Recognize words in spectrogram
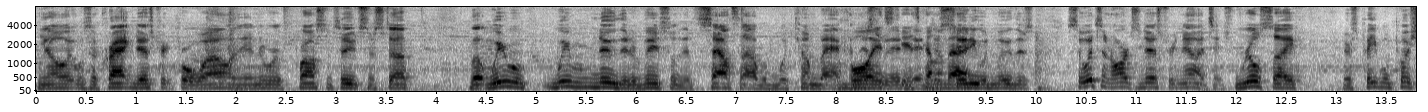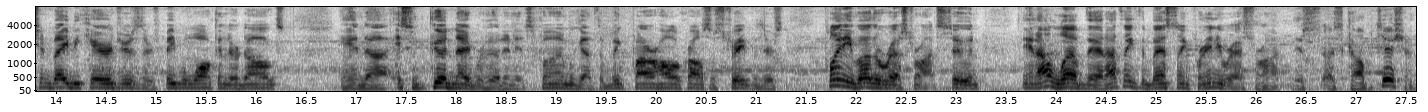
You know, it was a crack district for a while, and then there were prostitutes and stuff. But we were we knew that eventually that the South Side would, would come back. and Boy, this- it's- the- it's the, coming the city would move this. So it's an arts district now. It's it's real safe. There's people pushing baby carriages. There's people walking their dogs, and uh, it's a good neighborhood and it's fun. We got the big fire hall across the street, but there's plenty of other restaurants too. And and I love that. I think the best thing for any restaurant is, is competition.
